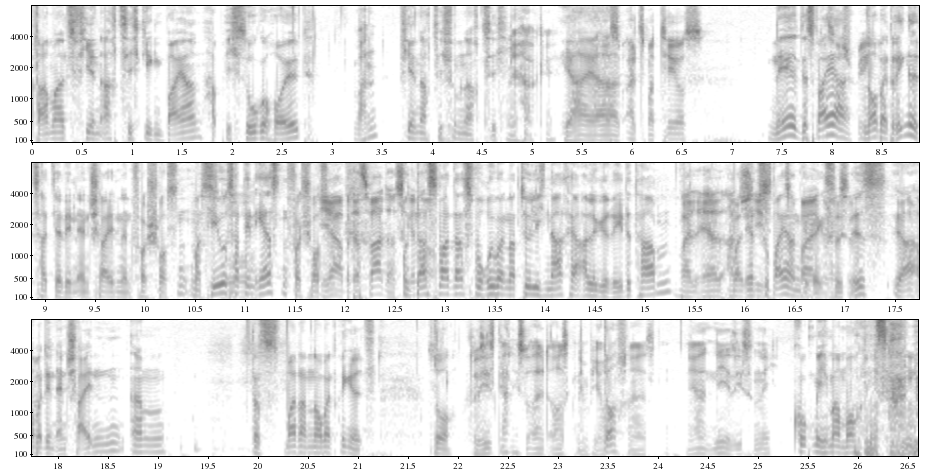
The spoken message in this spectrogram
damals 84 gegen Bayern, habe ich so geheult. Wann? 84, 85. Ja, okay. Ja, ja. Als, als Matthäus. Nee, das war Das ja, war. Norbert Ringels hat ja den entscheidenden verschossen. Matthäus so. hat den ersten verschossen. Ja, aber das war das. Und genau. das war das, worüber natürlich nachher alle geredet haben, weil er, weil er anschließend zu Bayern, gewechselt, ist. Ja, aber den entscheidenden, ähm, das war dann Norbert Ringels. So, Du siehst gar nicht so alt aus, Knippi. Doch. Scheiße. Ja, nee, siehst du nicht. guck mich mal morgens an.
